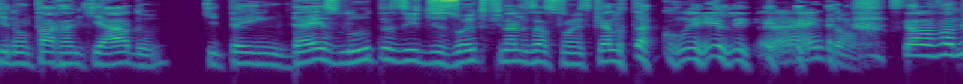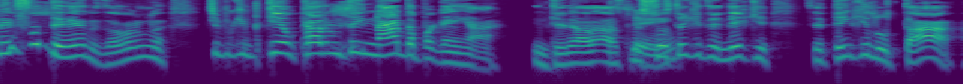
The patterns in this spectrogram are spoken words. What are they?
que não tá ranqueado, que tem 10 lutas e 18 finalizações. Quer lutar com ele? É, então. Os caras falam nem fudendo. Tipo, que- porque o cara não tem nada pra ganhar. Entendeu? As pessoas Sim. têm que entender que você tem que lutar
